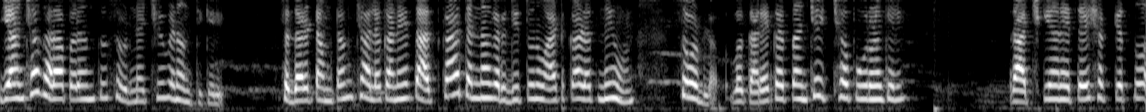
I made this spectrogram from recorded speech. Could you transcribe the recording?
यांच्या घरापर्यंत सोडण्याची विनंती केली. सदर टमटम चालकाने तात्काळ त्यांना गर्दीतून वाट काढत नेऊन सोडलं व कार्यकर्त्यांची इच्छा पूर्ण केली. राजकीय नेते शक्यतो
